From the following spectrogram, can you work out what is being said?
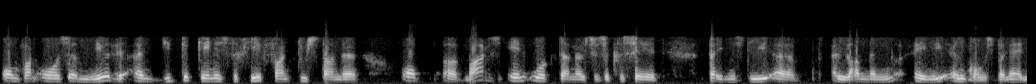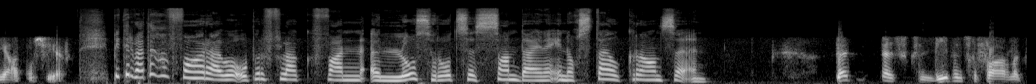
om van ons 'n meer in diepte kennis te gee van toestande op uh, Mars en ook dan nou soos ek gesê het tydens die uh, landing en die inkoms binne in die atmosfeer. Pieter, watter gevaar hou 'n oppervlak van 'n losrotse sandduine en nog styl kraanse in? Dit is lewensgevaarlik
